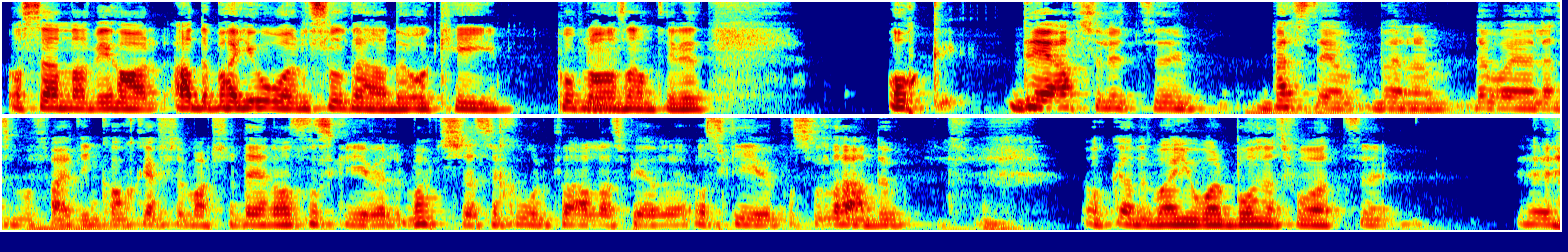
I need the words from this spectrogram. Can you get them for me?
och sen när vi har Adebayor, Soldado och Kane på plan samtidigt. Och det absolut eh, bästa jag med det var jag läste på Fighting Cock efter matchen. Det är någon som skriver matchrecension på alla spelare och skriver på Soldado. Och Adebayor båda två att eh,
